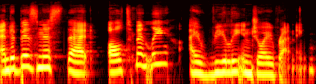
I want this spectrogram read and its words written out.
and a business that ultimately I really enjoy running.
